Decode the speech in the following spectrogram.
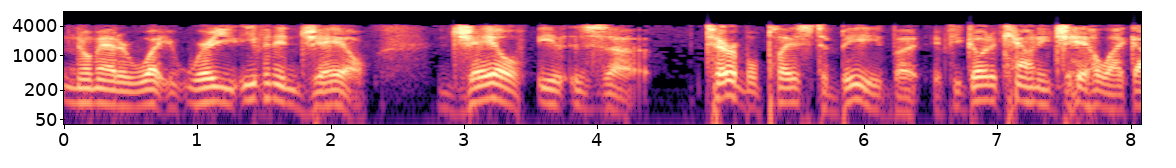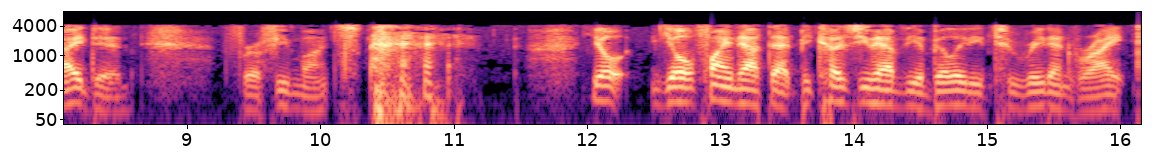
no matter what, where you, even in jail, jail is a terrible place to be, but if you go to county jail like I did for a few months, you'll you'll find out that because you have the ability to read and write,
